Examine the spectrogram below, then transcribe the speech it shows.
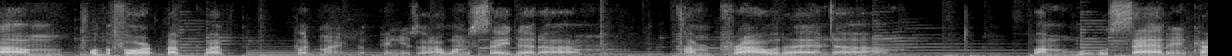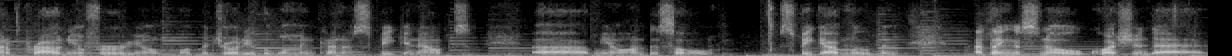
Um, well, before I, I put my opinions on, I want to say that um, I'm proud and um, well, I'm sad and kind of proud, you know, for you know ma- majority of the women kind of speaking out, uh, you know, on this whole speak out movement. I think there's no question that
